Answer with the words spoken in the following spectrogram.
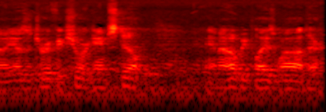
uh, he has a terrific short game still, and I hope he plays well out there.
